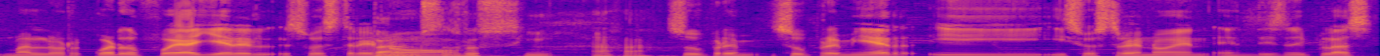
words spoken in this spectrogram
mal lo recuerdo, fue ayer el- su estreno, Para nosotros sí. Ajá. su, pre- su premier y, y su estreno en, en Disney Plus.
